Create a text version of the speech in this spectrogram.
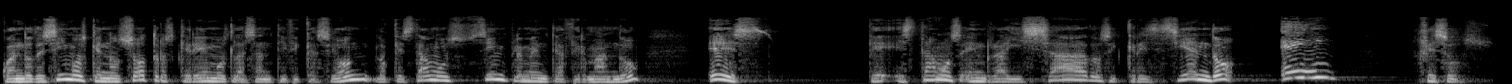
Cuando decimos que nosotros queremos la santificación, lo que estamos simplemente afirmando es que estamos enraizados y creciendo en Jesús.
